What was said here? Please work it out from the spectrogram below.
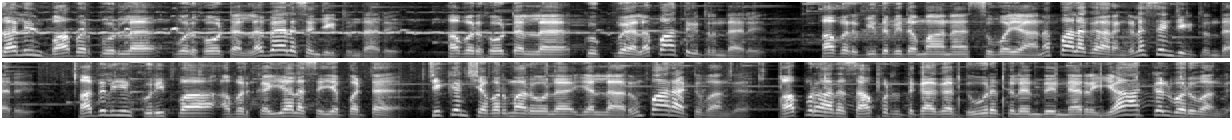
சலீம் பாபர்பூர்ல ஒரு ஹோட்டல்ல வேலை செஞ்சுக்கிட்டு இருந்தாரு. அவர் ஹோட்டல்ல குக் வேலை பார்த்துக்கிட்டு இருந்தாரு. அவர் விதவிதமான சுவையான பலகாரங்களை செஞ்சுக்கிட்டு இருந்தாரு. அதுலயும் குறிப்பா அவர் கையால செய்யப்பட்ட சிக்கன் ஷவர்மா ரோல எல்லாரும் பாராட்டுவாங்க. அப்புறம் அதை சாப்பிடுறதுக்காக தூரத்துல இருந்து நிறைய ஆட்கள் வருவாங்க.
